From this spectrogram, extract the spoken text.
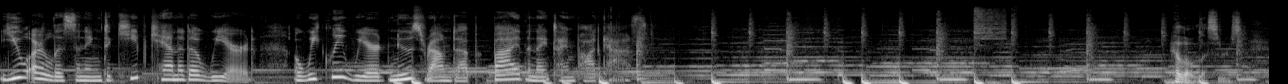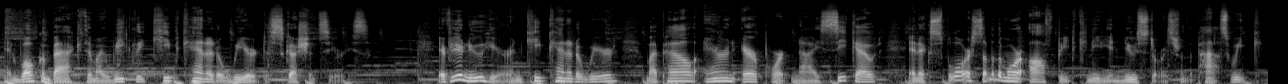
You are listening to Keep Canada Weird, a weekly weird news roundup by the Nighttime Podcast. Hello, listeners, and welcome back to my weekly Keep Canada Weird discussion series. If you're new here and Keep Canada Weird, my pal Aaron Airport and I seek out and explore some of the more offbeat Canadian news stories from the past week.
